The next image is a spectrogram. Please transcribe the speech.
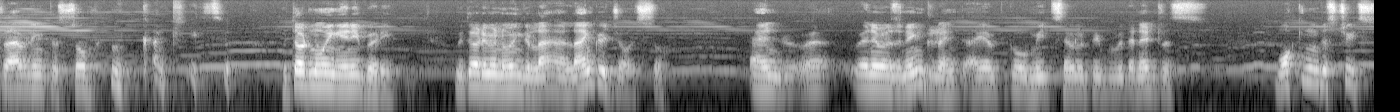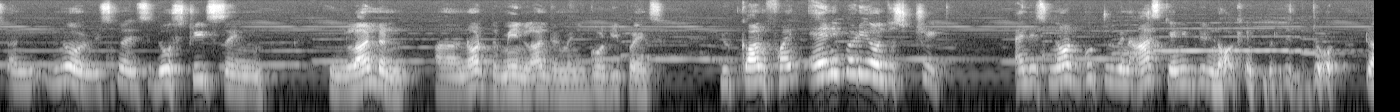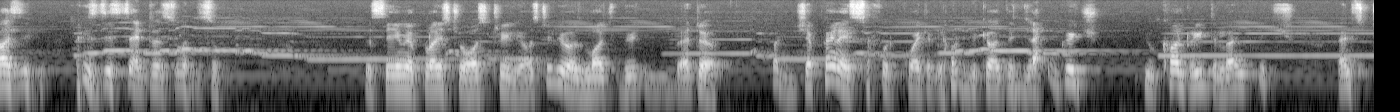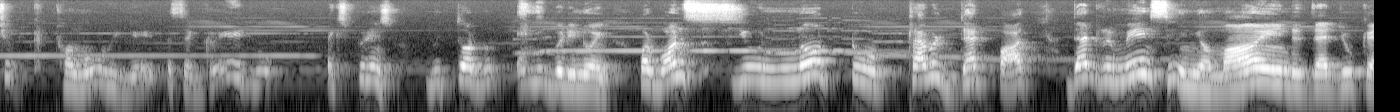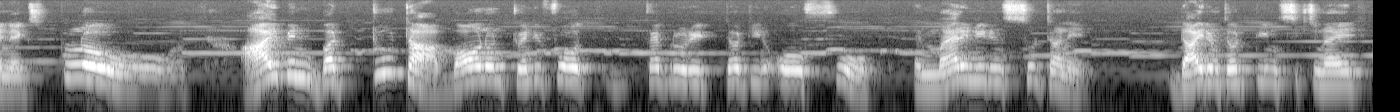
traveling to so many countries without knowing anybody, without even knowing the la- language also. And uh, when I was in England, I have to go meet several people with an address. Walking in the streets, and you know, it's, it's those streets in in London, uh, not the main London. When you go deeper, it's, you can't find anybody on the street, and it's not good to even ask anybody, knock anybody's door to ask, is this address also? The same applies to Australia. Australia was much better, but Japan I suffered quite a lot because the language, you can't read the language, and still kept on moving. It was a great experience without anybody knowing. But once you know to travel that path, that remains in your mind that you can explore. Ibn Battuta, born on 24th February 1304, a Marinid Sultanate, died on 1369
